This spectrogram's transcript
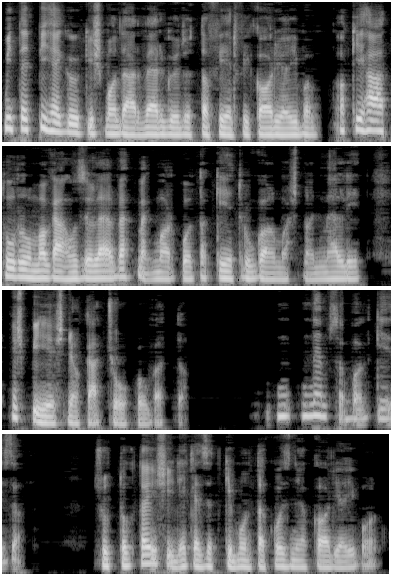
Mint egy pihegő kis madár vergődött a férfi karjaiban, aki hátulról magához ölelve megmarkolta két rugalmas nagy mellét, és pihés nyakát csókolgatta. – Nem szabad, Géza! – suttogta, és igyekezett kibontakozni a karjaiból.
